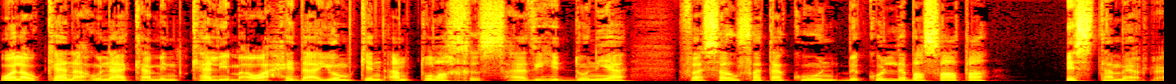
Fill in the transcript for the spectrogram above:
ولو كان هناك من كلمة واحدة يمكن أن تلخص هذه الدنيا فسوف تكون بكل بساطة استمر.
